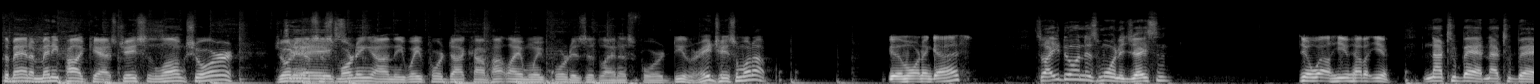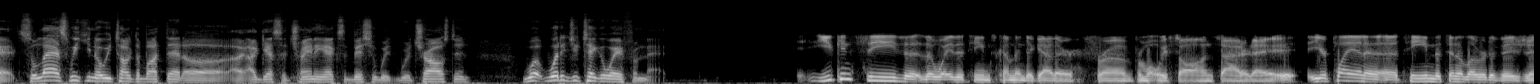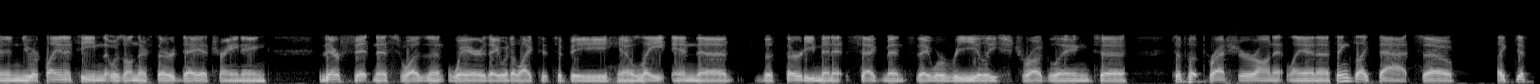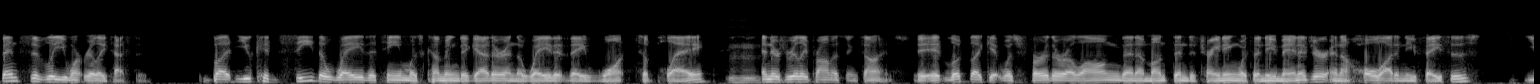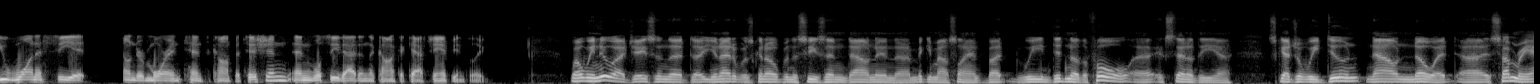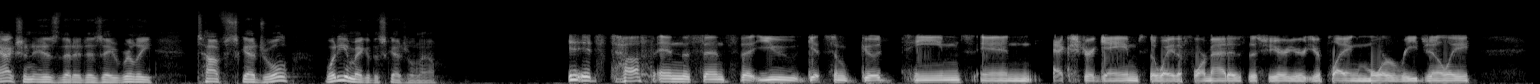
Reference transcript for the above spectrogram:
The man of many podcasts, Jason Longshore, joining us this morning on the WadeFord.com hotline. WaveFord is Atlanta's Ford dealer. Hey, Jason, what up? Good morning, guys. So how you doing this morning, Jason? Doing well, Hugh. How about you? Not too bad, not too bad. So last week, you know, we talked about that. Uh, I, I guess a training exhibition with, with Charleston. What what did you take away from that? You can see the the way the team's coming together from from what we saw on Saturday. You're playing a, a team that's in a lower division. You were playing a team that was on their third day of training. Their fitness wasn't where they would have liked it to be. You know, late in the the 30 minute segments, they were really struggling to to put pressure on Atlanta, things like that. So, like defensively, you weren't really tested. But you could see the way the team was coming together and the way that they want to play. Mm-hmm. And there's really promising signs. It, it looked like it was further along than a month into training with a new manager and a whole lot of new faces. You want to see it under more intense competition, and we'll see that in the CONCACAF Champions League. Well, we knew, uh, Jason, that uh, United was going to open the season down in uh, Mickey Mouse Land, but we didn't know the full uh, extent of the uh, schedule. We do now know it. Uh, some reaction is that it is a really tough schedule. What do you make of the schedule now? It's tough in the sense that you get some good teams in extra games. The way the format is this year, you're you're playing more regionally.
